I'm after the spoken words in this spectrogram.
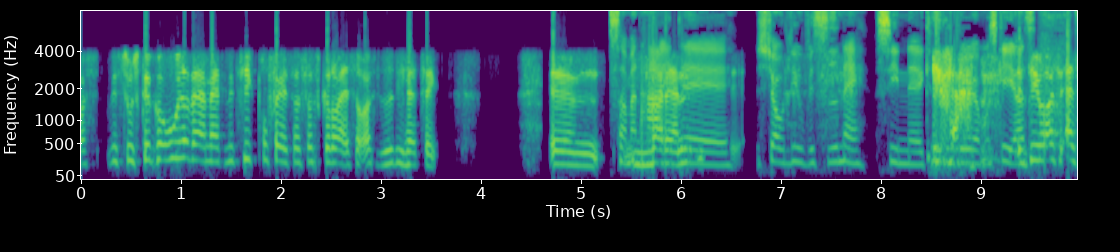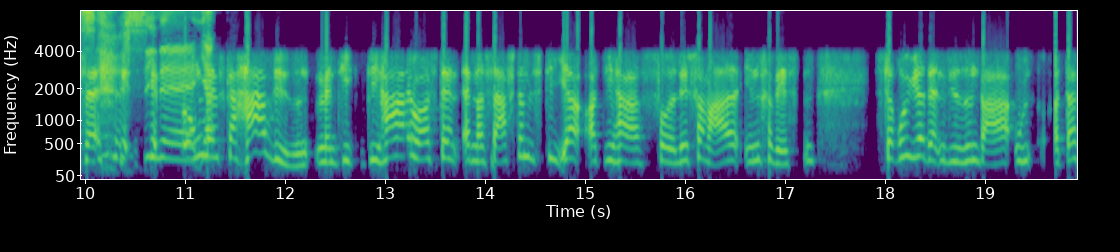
også, hvis du skal gå ud og være matematikprofessor, så skal du altså også vide de her ting. Øhm, så man har hvordan... et øh, sjovt liv ved siden af sine øh, kedelige bøger måske også. Det er også altså, sine, unge ja. mennesker har viden, men de, de har jo også den, at når safterne stiger, og de har fået lidt for meget inden for Vesten, så ryger den viden bare ud. Og der,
